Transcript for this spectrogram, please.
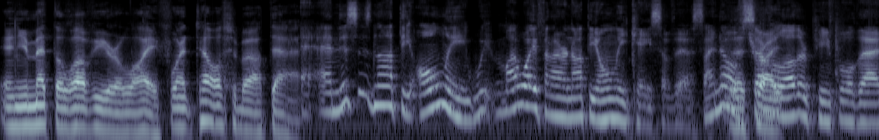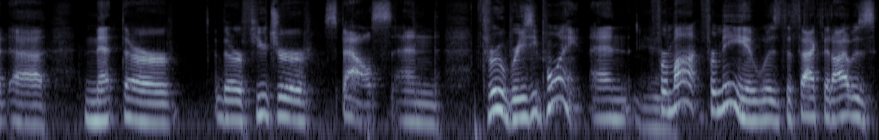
and you met the love of your life. When, tell us about that. And this is not the only. We, my wife and I are not the only case of this. I know That's of several right. other people that uh, met their their future spouse and through Breezy Point. And yeah. for my for me, it was the fact that I was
